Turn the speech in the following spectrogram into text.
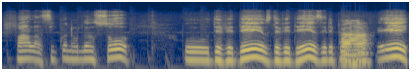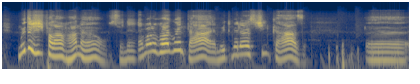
fala assim, quando lançou o DVD, os DVDs, e depois uhum. Blu-ray. Muita gente falava, ah, não, o cinema não vai aguentar, é muito melhor assistir em casa. Uh,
